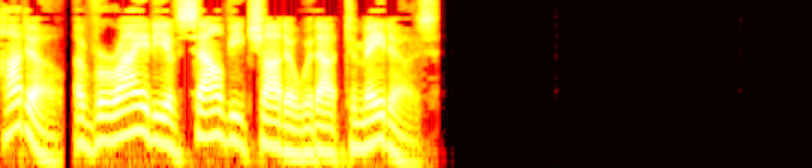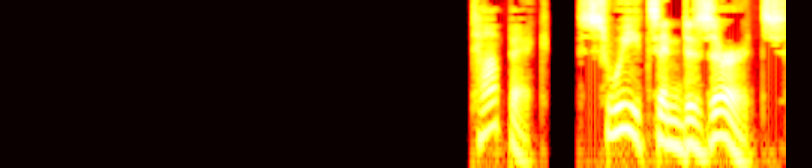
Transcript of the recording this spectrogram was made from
Xató, a variety of salvitxada without tomatoes. Sweets and desserts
